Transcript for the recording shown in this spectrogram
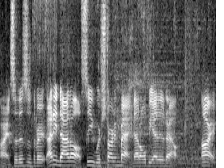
Alright, so this is the very... I didn't die at all. See, we're starting back. That'll all be edited out. Alright.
